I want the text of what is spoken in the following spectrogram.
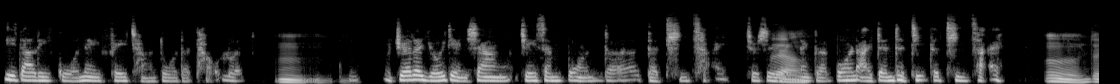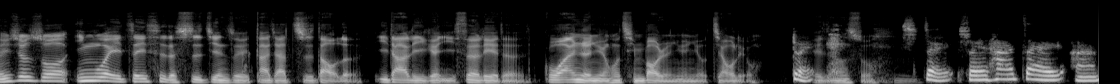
意大利国内非常多的讨论。嗯嗯嗯。我觉得有一点像 Jason Bourne 的的题材，就是那个 Bourne Identity 的题材。嗯，等于就是说，因为这一次的事件，所以大家知道了意大利跟以色列的国安人员或情报人员有交流。对，可以这样说。嗯、对，所以他在啊、呃，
